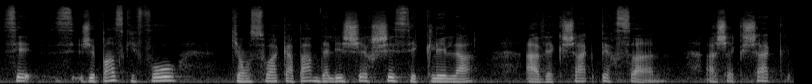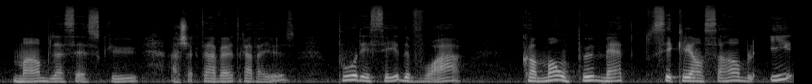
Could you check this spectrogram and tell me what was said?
C'est, je pense qu'il faut qu'on soit capable d'aller chercher ces clés-là avec chaque personne, à chaque, chaque membre de la CSQ, à chaque travailleur, travailleuse, pour essayer de voir comment on peut mettre ces clés ensemble et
